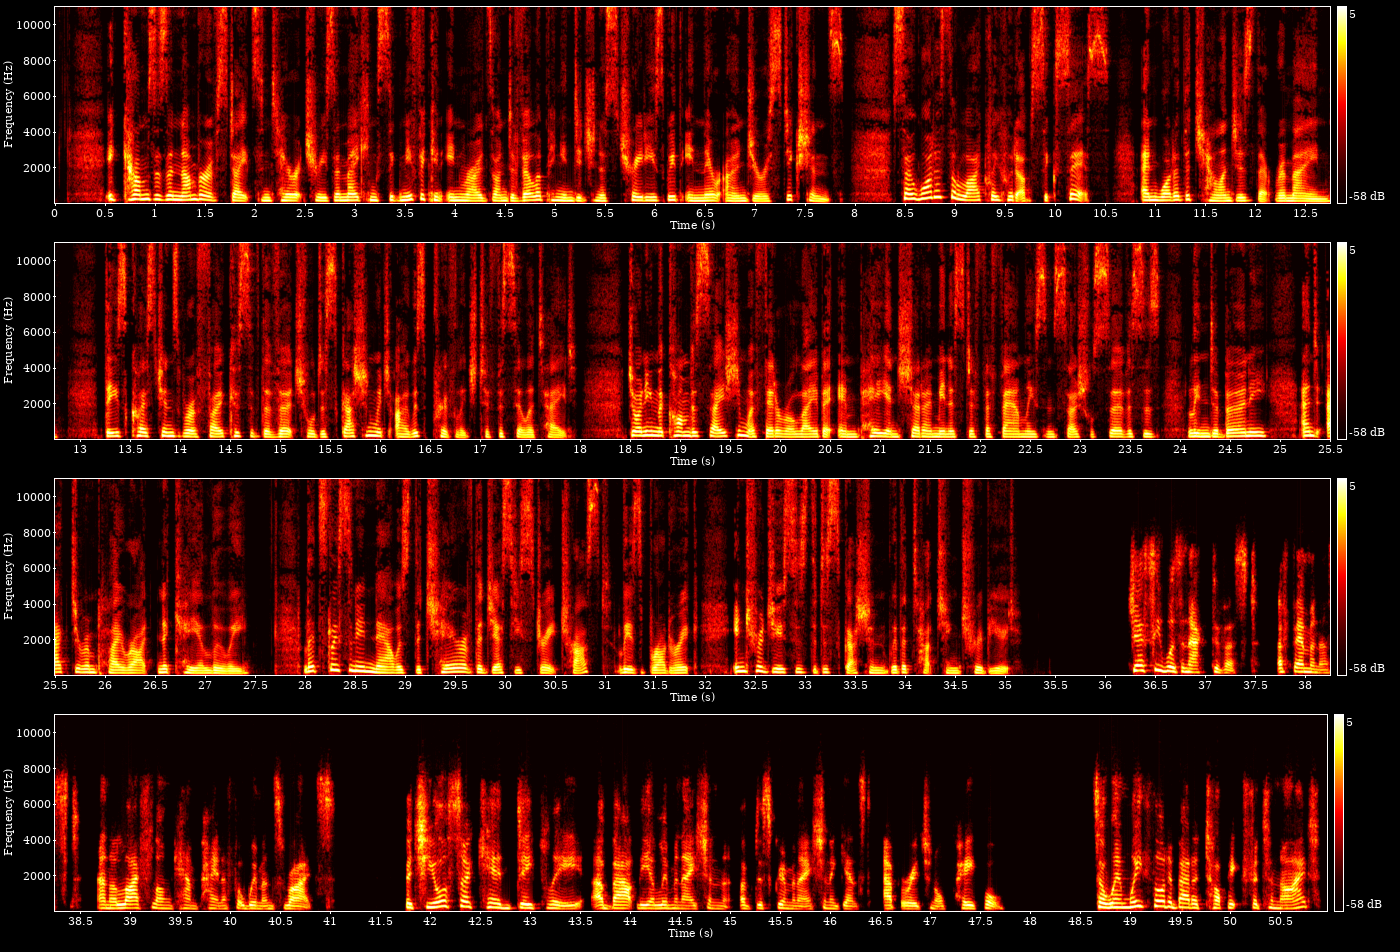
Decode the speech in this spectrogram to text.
It comes as a number of states and territories are making significant inroads on developing Indigenous treaties within their own jurisdictions. So, what is the likelihood of success, and what are the challenges that remain? These questions were a focus of the virtual discussion which I was privileged to facilitate. Joining the conversation were Federal Labor MP and Shadow Minister for Families and Social Services Linda Burney and actor and playwright Nakkiah Lui. Let's listen in now as the chair of the Jessie Street Trust, Liz Broderick, introduces the discussion with a touching tribute. Jessie was an activist, a feminist, and a lifelong campaigner for women's rights. But she also cared deeply about the elimination of discrimination against Aboriginal people. So when we thought about a topic for tonight,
